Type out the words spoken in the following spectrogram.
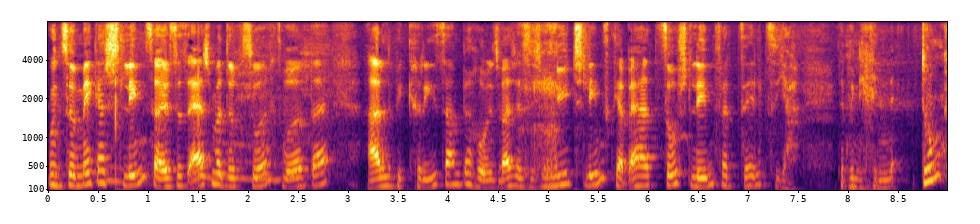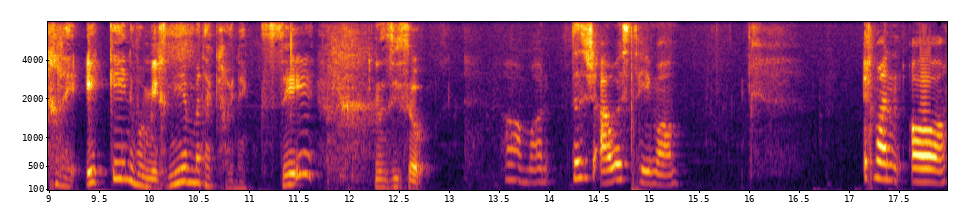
Und so mega schlimm, so als das erste Mal durchsucht wurde, halbe Krise bekommen. Weißt, es ist nichts Schlimmes, aber er hat so schlimm erzählt, so, ja, da bin ich in eine dunkle Ecke, wo mich niemand hat können sehen. Und sie so, Ah Mann, das ist auch ein Thema. Ich meine, an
